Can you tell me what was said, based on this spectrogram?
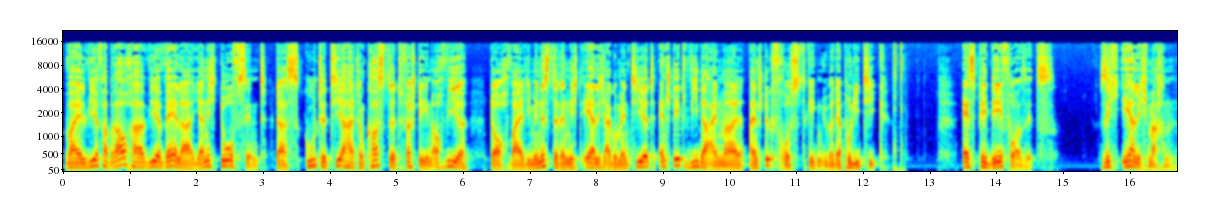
Weil wir Verbraucher, wir Wähler ja nicht doof sind. Dass gute Tierhaltung kostet, verstehen auch wir. Doch weil die Ministerin nicht ehrlich argumentiert, entsteht wieder einmal ein Stück Frust gegenüber der Politik. SPD-Vorsitz. Sich ehrlich machen.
